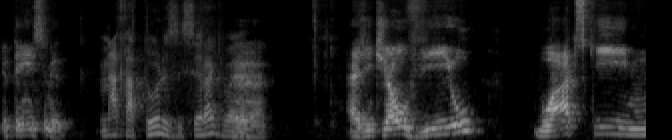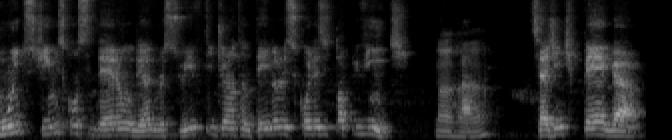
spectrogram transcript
Eu tenho esse medo. Na 14? Será que vai? É. A gente já ouviu boatos que muitos times consideram o DeAndre Swift e Jonathan Taylor escolhas de top 20. Uhum. Tá? Se a gente pega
